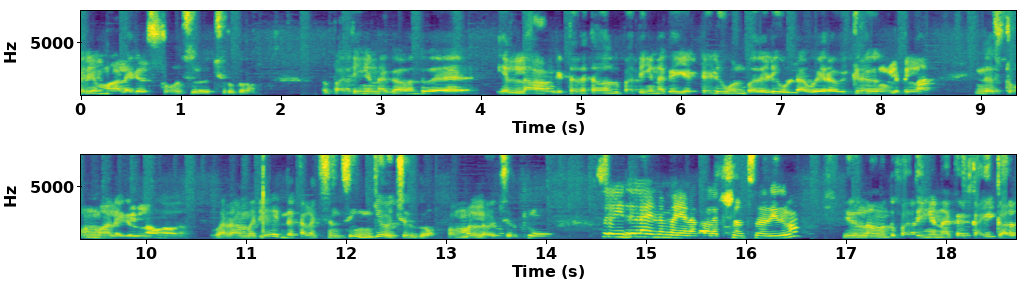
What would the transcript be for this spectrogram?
பெரிய மாலைகள் ஸ்டோன்ஸ்ல வச்சிருக்கிறோம். இப்ப பாத்தீங்கன்னாக்கா வந்து எல்லாம் கிட்டத்தட்ட வந்து பாத்தீங்கன்னாக்கா எட்டு அடி ஒன்பது அடி உள்ள உயர விக்கிரகங்களுக்கெல்லாம் இந்த ஸ்டோன் மாலைகள்லாம் வரா மாதிரியே இந்த கலெக்ஷன்ஸ் இங்க வச்சிருக்கிறோம் பம்மல்ல வச்சிருக்கோம் இதெல்லாம் என்ன மாதிரியான கலெக்ஷன் சார் இதெல்லாம்? இதெல்லாம் வந்து பாத்தீங்கன்னாக்கா கை கால்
